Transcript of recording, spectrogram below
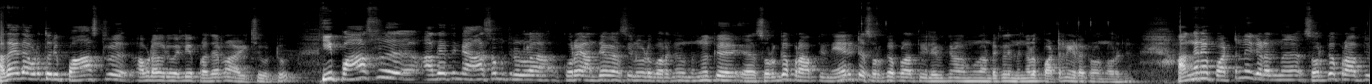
അതായത് അവിടുത്തെ ഒരു പാസ്റ്റർ അവിടെ ഒരു വലിയ പ്രചരണം അഴിച്ചു വിട്ടു ഈ പാസ്റ്റർ അദ്ദേഹത്തിന്റെ ആശ്രമത്തിലുള്ള കുറേ അന്തേവാസികളോട് പറഞ്ഞു നിങ്ങൾക്ക് സ്വർഗപ്രാപ്തി നേരിട്ട് സ്വർഗപ്രാപ്തി ലഭിക്കണമെന്നുണ്ടെങ്കിൽ നിങ്ങൾ പട്ടിണി കിടക്കണമെന്ന് പറഞ്ഞു. അങ്ങനെ പട്ടിണി കിടന്ന് സ്വർഗപ്രാപ്തി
